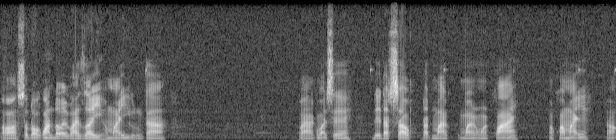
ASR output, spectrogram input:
Đó sau đó các bạn đợi vài giây máy của chúng ta. Và các bạn sẽ để đặt sau đặt mã mã mã khóa ấy, mã khóa máy ấy. đó.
